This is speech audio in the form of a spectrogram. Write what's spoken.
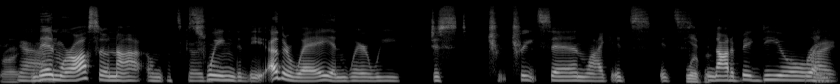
Right. yeah. then we're also not on That's swing to the other way and where we just tr- treat sin like it's it's it. not a big deal and- right.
